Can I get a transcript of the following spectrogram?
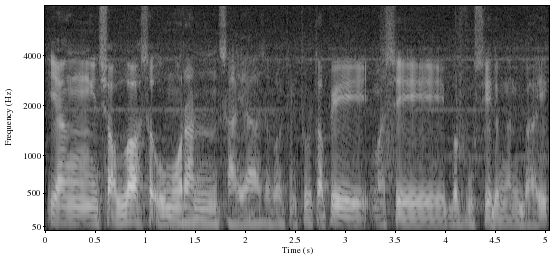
yang insya Allah seumuran saya seperti itu tapi masih berfungsi dengan baik.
